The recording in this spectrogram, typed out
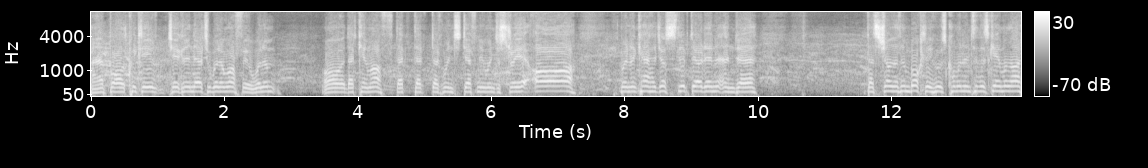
and that ball quickly taken in there to William Murphy. William, oh, that came off. That that that went definitely went astray. Oh, Brendan Cahill just slipped there then, and uh, that's Jonathan Buckley who's coming into this game a lot.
